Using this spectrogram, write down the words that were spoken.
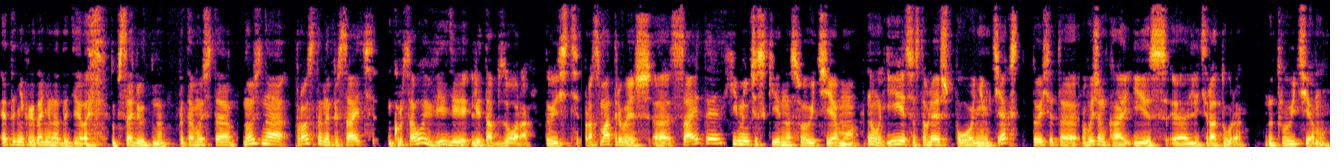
это никогда не надо делать. Абсолютно. Потому что нужно просто написать курсовой в виде литобзора. То есть просматриваешь э, сайты химические на свою тему, ну и составляешь по ним текст. То есть это выжимка из э, литературы на твою тему.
